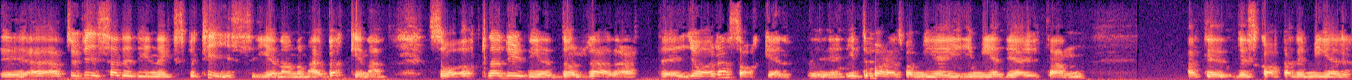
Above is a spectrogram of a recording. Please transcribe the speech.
Eh, att du visade din expertis genom de här böckerna så öppnade ju det dörrar att eh, göra saker. Eh, inte bara att vara med i media utan att det, det skapade mer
